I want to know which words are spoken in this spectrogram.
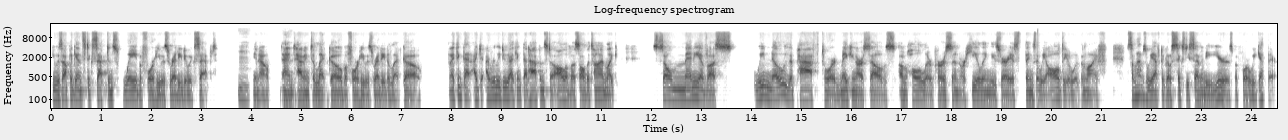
he was up against acceptance way before he was ready to accept. Mm. You know, and having to let go before he was ready to let go. And I think that I, I really do. I think that happens to all of us all the time. Like so many of us we know the path toward making ourselves a wholer person or healing these various things that we all deal with in life. Sometimes we have to go 60, 70 years before we get there,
